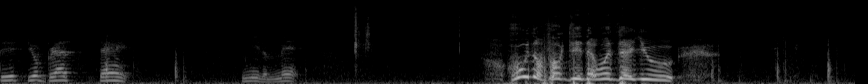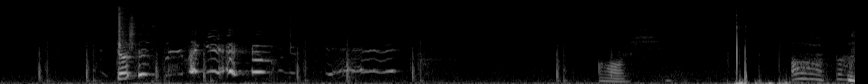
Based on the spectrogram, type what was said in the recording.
Bitch, your breath stank. You need a mint. Who the fuck did that? Was that you? Don't this like it? Oh shit. Oh fuck.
